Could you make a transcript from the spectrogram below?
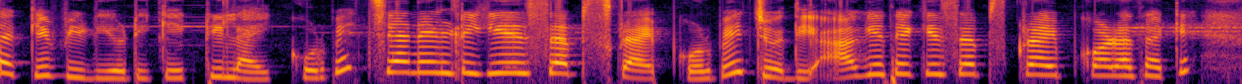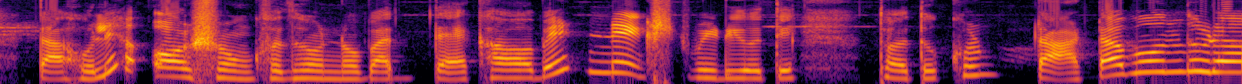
থাকে ভিডিওটিকে একটি লাইক করবে, চ্যানেলটিকে সাবস্ক্রাইব করবে। যদি আগে থেকে সাবস্ক্রাইব করা থাকে, তাহলে অসংখ্য ধন্যবাদ। দেখা হবে নেক্সট ভিডিওতে ততক্ষণ টাটা বন্ধুরা!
